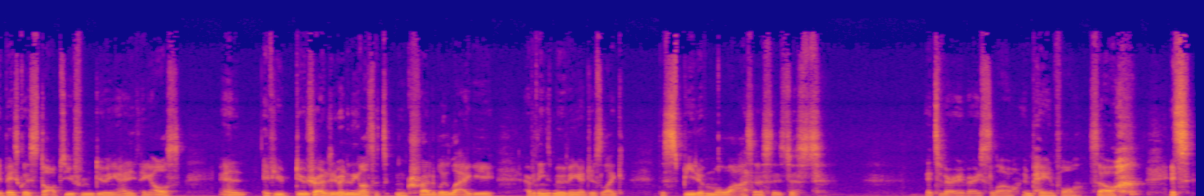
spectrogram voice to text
it basically stops you from doing anything else. And if you do try to do anything else, it's incredibly laggy. Everything's moving at just like the speed of molasses. It's just it's very very slow and painful. So it's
